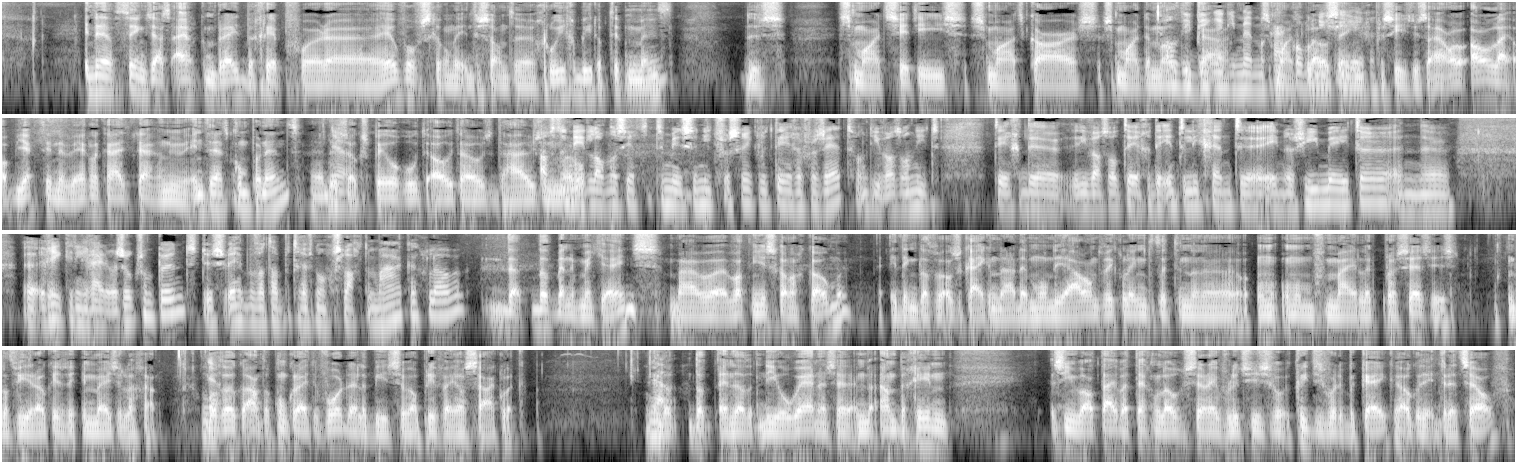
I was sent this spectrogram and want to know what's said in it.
Internet of Things dat is eigenlijk een breed begrip voor uh, heel veel verschillende interessante groeigebieden op dit moment. Mhm. Dus smart cities, smart cars, smart demotica, dingen die met elkaar smart clothing. communiceren. Precies, dus al- allerlei objecten in de werkelijkheid krijgen nu een internetcomponent. Dus Ja. ook speelgoed, auto's, de huizen. Als de Nederlander zich er tenminste niet verschrikkelijk tegen verzet. Want die was al niet tegen de, die was al tegen de intelligente energiemeter. En uh, uh, rekeningrijden was ook zo'n punt. Dus we hebben wat dat betreft nog een slag te maken, geloof ik. Dat, dat ben ik met je eens. Maar uh, wat niet is, kan nog komen. Ik denk dat we als we kijken naar de mondiale ontwikkeling, dat het een uh, on, onvermijdelijk proces is. En dat we hier ook in, in mee zullen gaan. Omdat Ja. het ook een aantal concrete voordelen biedt, zowel privé als zakelijk. Ja. En, dat, dat, en dat die awareness. En aan het begin zien we altijd bij technologische revoluties kritisch worden bekeken. Ook het internet zelf.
